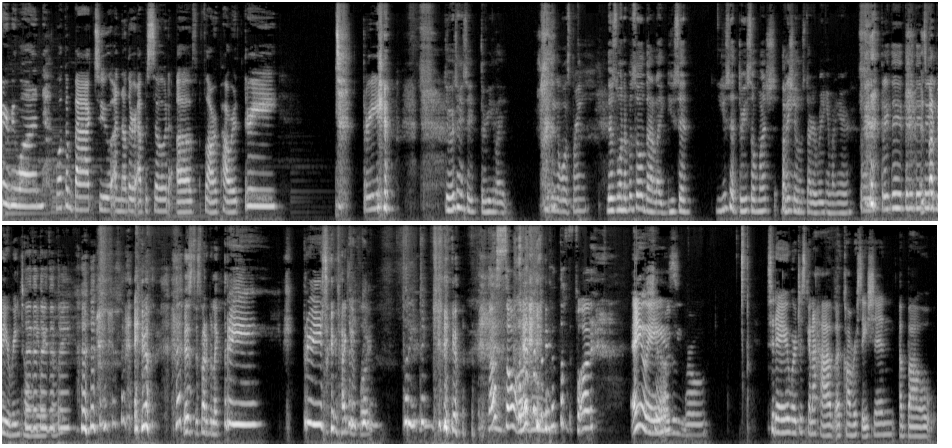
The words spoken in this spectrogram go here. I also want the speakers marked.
Speaker 1: Hi, everyone. Welcome back to another episode of Flower Power 3. 3.
Speaker 2: Dude, every time you say three, like you think about spring. There's one episode that like you said you said three so much that
Speaker 1: Three.
Speaker 2: shit started ringing in my ear.
Speaker 1: Three, three, three, three, three,
Speaker 2: It's
Speaker 1: about to be a ringtone.
Speaker 2: Three,
Speaker 1: when
Speaker 2: three,
Speaker 1: wake
Speaker 2: three, three.
Speaker 1: it's, it's about to be like three, three, it's like back and forth.
Speaker 2: Three.
Speaker 1: That's so ugly. what the fuck? Anyways,
Speaker 2: ugly, bro.
Speaker 1: today we're just gonna have a conversation about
